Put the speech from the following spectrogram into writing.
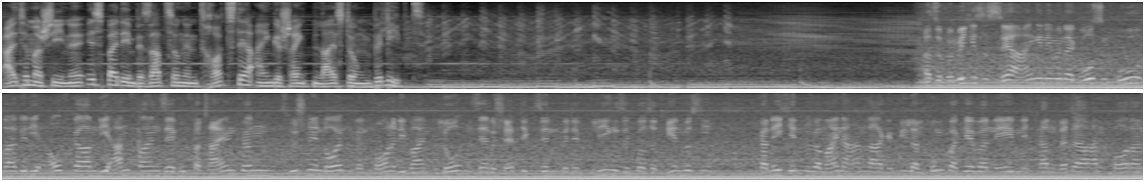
alte Maschine ist bei den Besatzungen trotz der eingeschränkten Leistung beliebt. Für mich ist es sehr angenehm in der großen Crew, weil wir die Aufgaben, die anfallen, sehr gut verteilen können zwischen den Leuten. Wenn vorne die beiden Piloten sehr beschäftigt sind mit dem Fliegen, sich konzentrieren müssen, kann ich hinten über meine Anlage viel an Funkverkehr übernehmen, ich kann Wetter anfordern,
